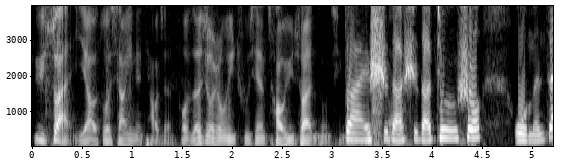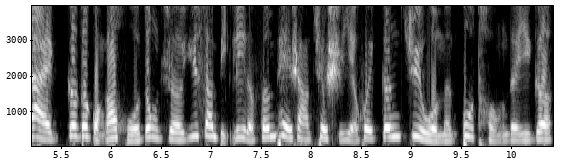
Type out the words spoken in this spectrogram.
预算也要做相应的调整，否则就容易出现超预算这种情况。对，是的，是的，就是说我们在各个广告活动这预算比例的分配上，确实也会根据我们不同的一个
